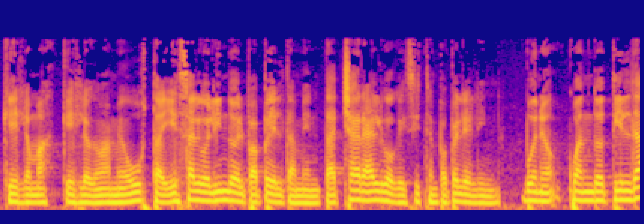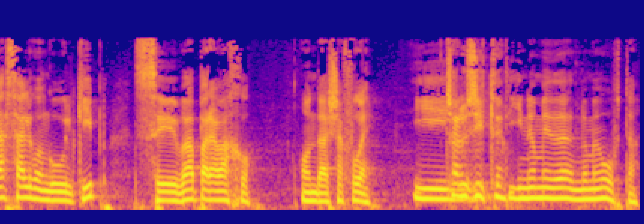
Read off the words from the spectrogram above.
que es lo más, que es lo que más me gusta, y es algo lindo del papel también. Tachar algo que hiciste en papel es lindo. Bueno, cuando tildas algo en Google Keep, se va para abajo. Onda, ya fue. Y, Ya lo hiciste. Y no me da, no me gusta.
